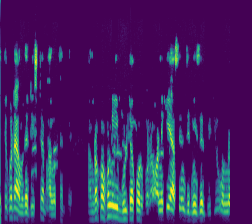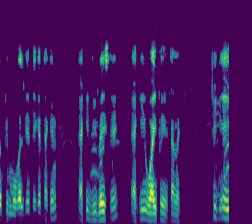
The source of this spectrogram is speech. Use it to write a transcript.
এতে করে আমাদের রিচটা ভালো থাকবে। আমরা কখনো এই ভুলটা করব না। অনেকেই আছেন যে নিজের ভিডিও অন্য একটি মোবাইল দিয়ে দেখে থাকেন, একই ডিভাইসে একই ওয়াইফাই কানেক্ট ঠিক এই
